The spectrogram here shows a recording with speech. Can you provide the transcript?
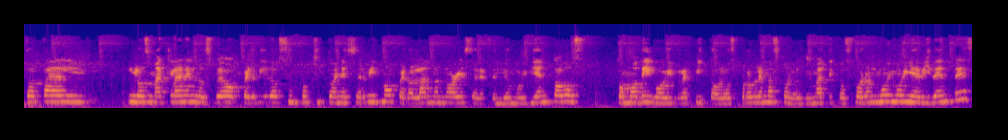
total, los McLaren los veo perdidos un poquito en ese ritmo, pero Lando Norris se defendió muy bien. Todos, como digo y repito, los problemas con los neumáticos fueron muy, muy evidentes,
